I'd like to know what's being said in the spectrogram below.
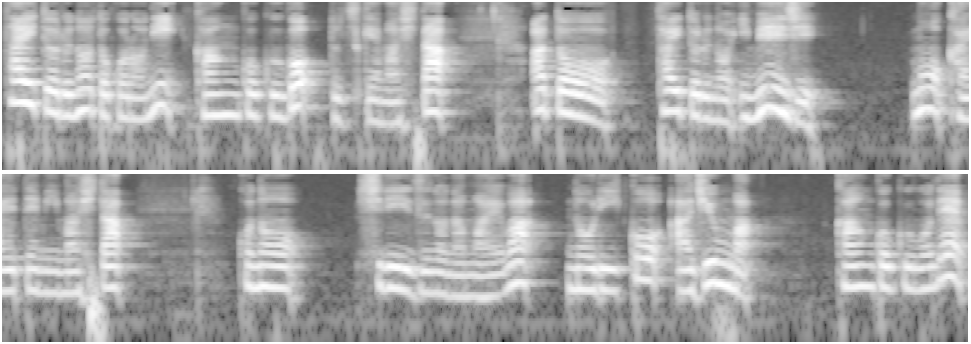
タイトルのところに韓国語と付けました。あと、タイトルのイメージも変えてみました。このシリーズの名前は、のりこあじゅんま。韓国語で、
